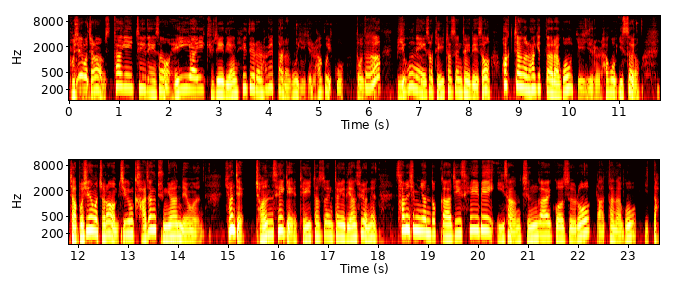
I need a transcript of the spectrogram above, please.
보시는 것처럼 스타게이트에 대해서 AI 규제에 대한 헤드를 하겠다라고 얘기를 하고 있고 또다 미국 내에서 데이터 센터에 대해서 확장을 하겠다라고 얘기를 하고 있어요. 자 보시는 것처럼 지금 가장 중요한 내용은 현재 전 세계 데이터 센터에 대한 수요는 30년도까지 3배 이상 증가할 것으로 나타나고 있다.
